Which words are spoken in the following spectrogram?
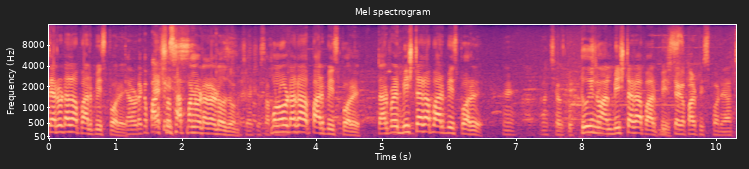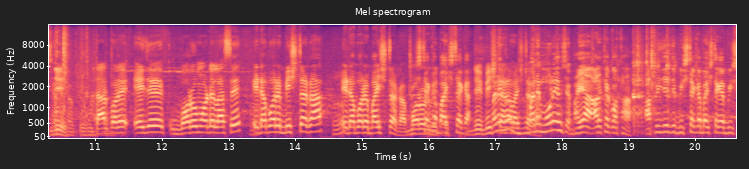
তেরো টাকা পার পিস পরে। 13 টাকা একশো ছাপ্পান্ন টাকা ডজন 156 পনেরো টাকা পার পিস পরে। তারপরে বিশ টাকা পার পিস পরে। হ্যাঁ। আচ্ছা ওকে টু ইন ওয়ান বিশ টাকা পার পিস 20 টাকা পার পিস পড়ে আচ্ছা জি। আচ্ছা তারপরে এই যে বড় মডেল আছে এটা পরে বিশ টাকা এটা পরে বাইশ টাকা বড় 20 টাকা 22 টাকা। জি বিশ মানে টাকা বাইশ টাকা। মানে মনে হচ্ছে ভাইয়া আরেকটা কথা। আপনি যে যে 20 টাকা 22 টাকা 20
